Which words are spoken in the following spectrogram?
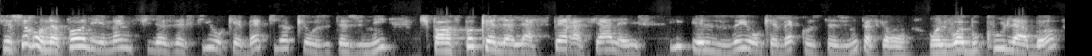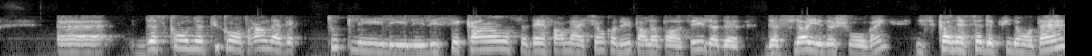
c'est sûr qu'on n'a pas les mêmes philosophies au Québec qu'aux États-Unis. Je pense pas que l'aspect racial est si élevé au Québec qu'aux États-Unis parce qu'on on le voit beaucoup là-bas. Euh, de ce qu'on a pu comprendre avec toutes les, séquences d'informations qu'on a eues par le passé de, de Floyd et de Chauvin, ils se connaissaient depuis longtemps.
